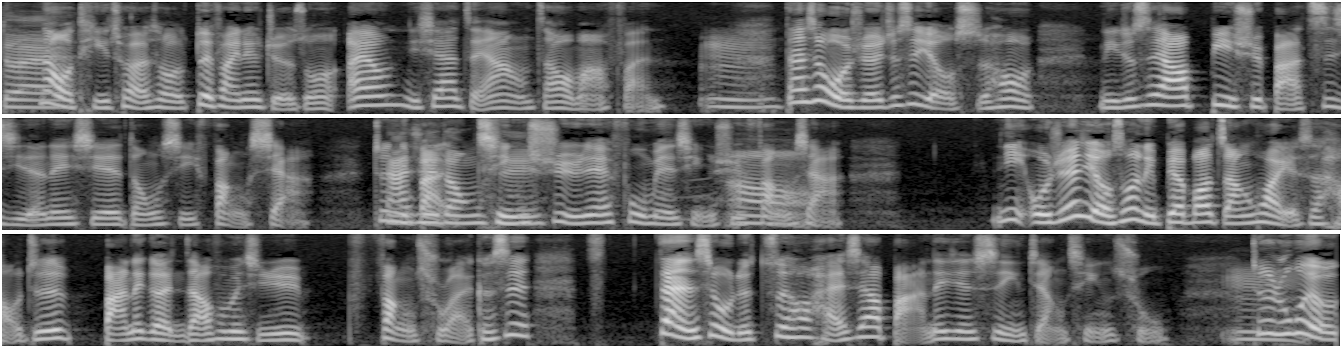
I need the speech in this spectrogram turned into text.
对，那我提出来的时候，对方一定觉得说，哎呦你现在怎样找我麻烦？嗯，但是我觉得就是有时候你就是要必须把自己的那些东西放下。就你把情绪那些负面情绪放下，你我觉得有时候你飙飙脏话也是好，就是把那个你知道负面情绪放出来。可是，但是我觉得最后还是要把那件事情讲清楚。就如果有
